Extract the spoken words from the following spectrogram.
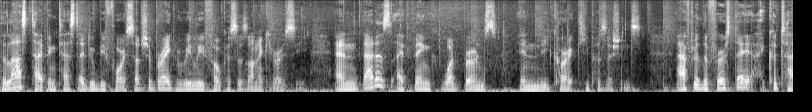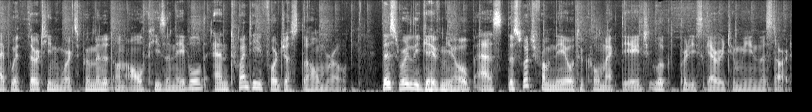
The last typing test I do before such a break really focuses on accuracy, and that is, I think, what burns in the correct key positions. After the first day, I could type with 13 words per minute on all keys enabled and 20 for just the home row. This really gave me hope as the switch from Neo to Colemak DH looked pretty scary to me in the start.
